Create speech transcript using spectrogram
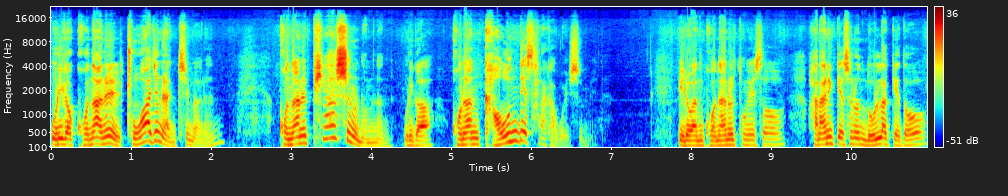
우리가 고난을 좋아하지는 않지만은 고난을 피할 수는 없는 우리가 고난 가운데 살아가고 있습니다. 이러한 고난을 통해서 하나님께서는 놀랍게도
